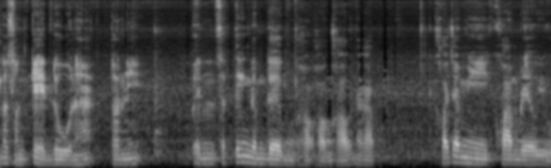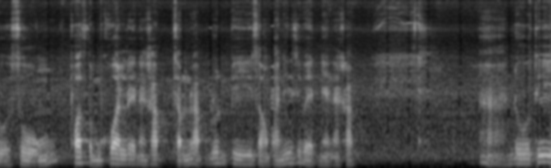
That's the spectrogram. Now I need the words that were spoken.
เราสังเกตดูนะฮะ ตอนนี้เป็นเซตติ้งเดิมๆของเขาของเขานะครับ เขาจะมีความเร็วอยู่สูงพอสมควรเลยนะครับสำหรับรุ่นปี 2021 เนี่ยนะครับ ดูที่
